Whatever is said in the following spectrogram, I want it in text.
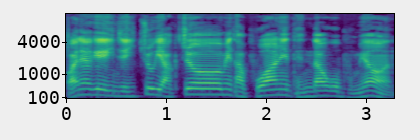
만약에 이제 이쪽이 약점이 다 보완이 된다고 보면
